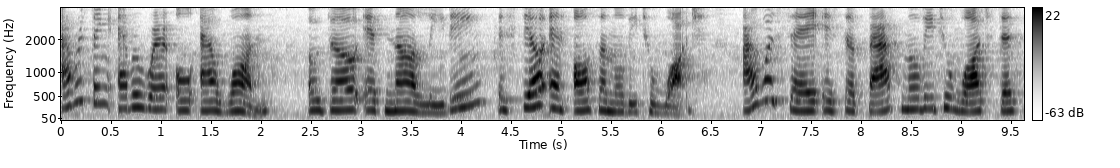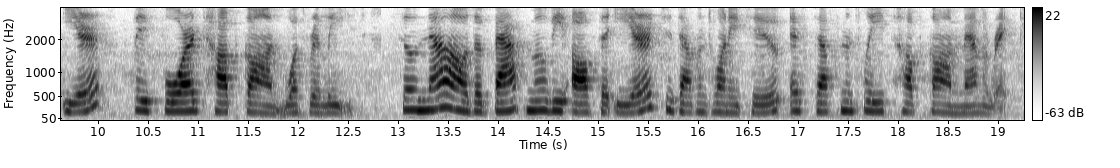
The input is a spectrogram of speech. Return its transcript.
Everything Everywhere All at Once, although it's not leading, it's still an awesome movie to watch. I would say it's the best movie to watch this year before Top Gun was released. So now the best movie of the year 2022 is definitely Top Gun Maverick.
